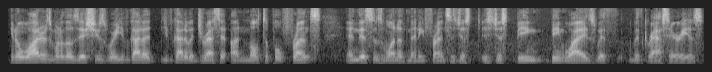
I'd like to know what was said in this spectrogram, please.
you know, water is one of those issues where you've got to you've got to address it on multiple fronts, and this is one of many fronts. Is just is just being being wise with with grass areas.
